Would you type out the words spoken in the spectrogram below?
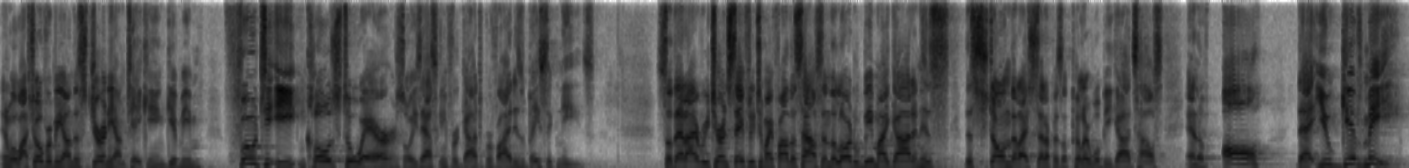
and will watch over me on this journey I'm taking and give me food to eat and clothes to wear. So he's asking for God to provide his basic needs so that I return safely to my father's house. And the Lord will be my God, and his this stone that I've set up as a pillar will be God's house. And of all that you give me,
